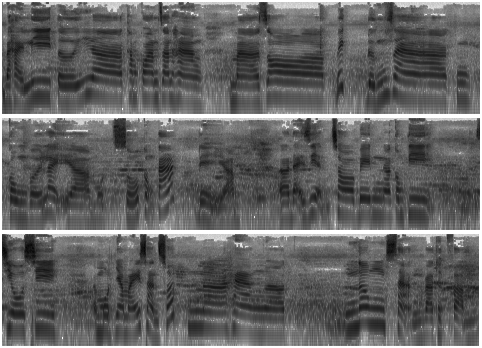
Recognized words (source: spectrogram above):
bà Hải Ly tới ờ, tham quan gian hàng mà do Bích đứng ra cùng với lại một số cộng tác để đại diện cho bên công ty GOC một nhà máy sản xuất hàng nông sản và thực phẩm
